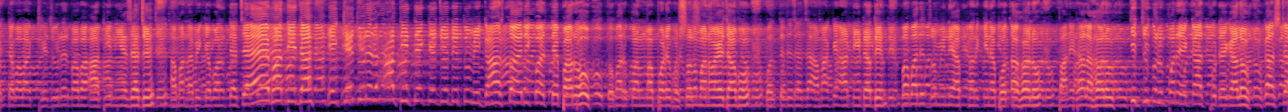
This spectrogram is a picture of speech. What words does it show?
একটা বাবা খেজুরের বাবা আটি নিয়ে যাচ্ছে আমার নবীকে বলতেছে এ ভাতিজা এই খেজুরের আটি থেকে যদি তুমি গাছ তৈরি করতে পারো তোমার কলমা পড়ে মুসলমান হয়ে যাব। বলতেছে চাচা আমাকে আটিটা দেন। বাবাদের জমিনে আপনার কিনা পোতা হলো, পানি ঢালা হলো, কিছুক্ষণ পরে গাছ ফুটে গেল, গাছটা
